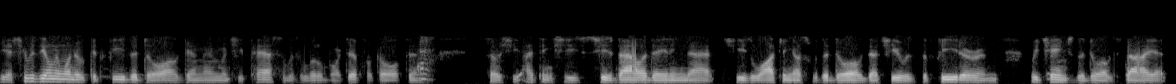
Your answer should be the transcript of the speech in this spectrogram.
yeah she was the only one who could feed the dog and then when she passed it was a little more difficult and uh, so she, I think she's she's validating that she's watching us with the dog that she was the feeder and we changed the dog's diet.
